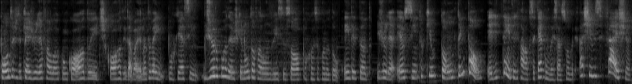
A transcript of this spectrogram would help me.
pontos do que a Júlia falou eu concordo e discordo e da Baiana também. Porque, assim, juro por Deus que eu não tô falando isso só porque eu sou fã do Tom. Entretanto, Júlia, eu sinto que o Tom tentou. Ele tenta, ele fala, você quer conversar sobre? A Chive se fecha.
